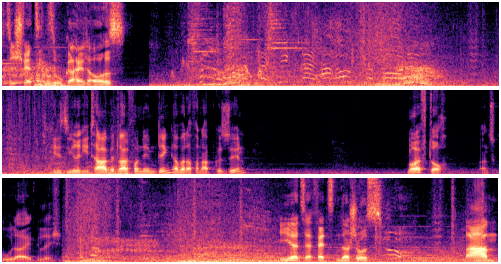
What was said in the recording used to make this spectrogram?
Dieses Schwert sieht so geil aus. Ich kritisiere die Tagetal von dem Ding, aber davon abgesehen. Läuft doch. Ganz gut eigentlich. Hier, zerfetzender Schuss. Bam.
